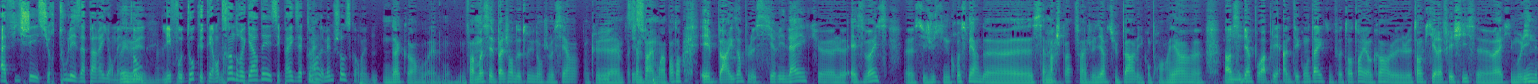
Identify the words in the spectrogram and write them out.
afficher sur tous les appareils en même Oui, temps oui. les photos que t'es en train de regarder. C'est pas exactement Ouais. la même chose quand même. D'accord, ouais, bon. Enfin, moi, c'est pas le genre de truc dont je me sers, donc euh, Mm, moi, ça me paraît moins important. Et par exemple, le Siri Like, euh, le S-Voice, euh, c'est juste une grosse merde. euh, ça marche pas. Enfin, je veux dire, tu parles, il comprend rien. euh. Alors, Mm. c'est bien pour appeler un de tes contacts une fois de temps, et encore, le, le temps qu'il réfléchisse, euh, voilà, qu'il mouline,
